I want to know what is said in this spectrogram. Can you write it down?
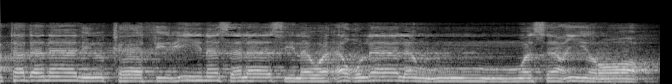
أَعْتَدْنَا لِلْكَافِرِينَ سَلَاسِلَ وَأَغْلَالًا وَسَعِيرًا.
